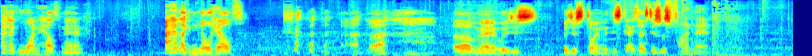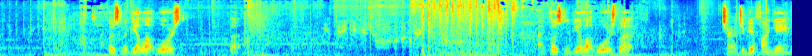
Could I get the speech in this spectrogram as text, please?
I had like one health, man. I had like no health. oh man, we're just we're just toying with these guys. That, this was fun, man. I thought it was gonna be a lot worse, but thought it was going to be a lot worse, but it turned out to be a fun game.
